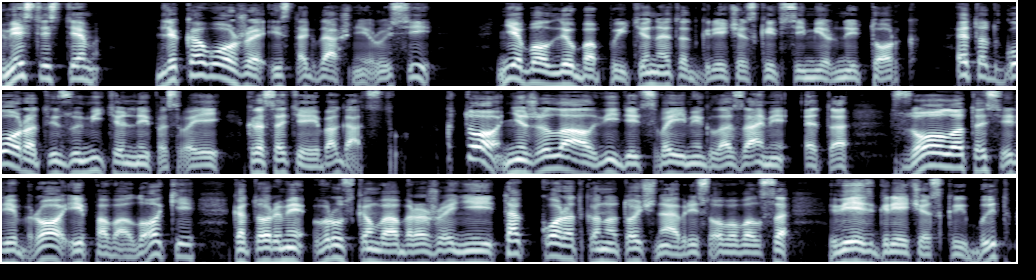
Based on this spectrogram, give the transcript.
Вместе с тем, Для кого же из тогдашней Руси не был любопытен этот греческий всемирный торг, этот город, изумительный по своей красоте и богатству? Кто не желал видеть своими глазами это золото, серебро и поволоки, которыми в русском воображении так коротко, но точно обрисовывался весь греческий быт?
